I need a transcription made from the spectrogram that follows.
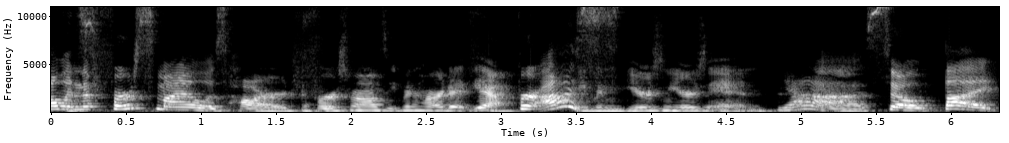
Oh, and the first mile is hard. The for, first mile is even harder. Yeah. For us. Even years and years in. Yeah. So, but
